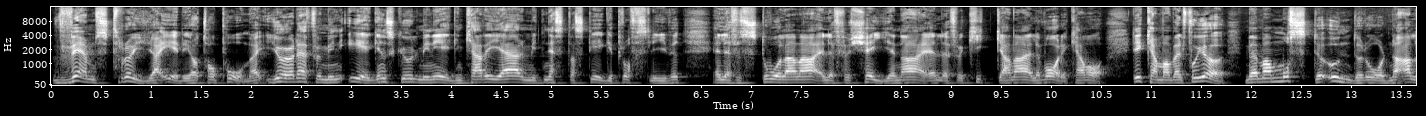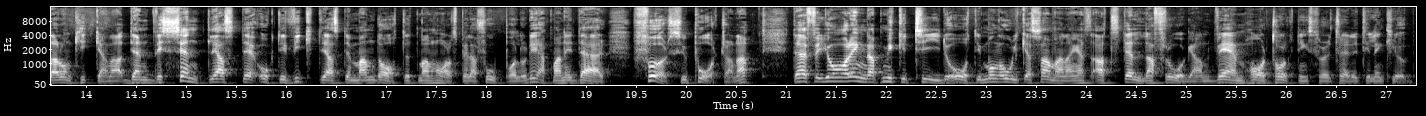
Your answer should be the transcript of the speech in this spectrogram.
Vems tröja är det jag tar på mig? Gör jag det här för min egen skull, min egen karriär, mitt nästa steg steg i proffslivet. Eller för stålarna, eller för tjejerna, eller för kickarna, eller vad det kan vara. Det kan man väl få göra, men man måste underordna alla de kickarna den väsentligaste och det viktigaste mandatet man har att spela fotboll och det är att man är där för supportrarna. Därför jag har ägnat mycket tid åt i många olika sammanhang att, att ställa frågan vem har tolkningsföreträde till en klubb?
